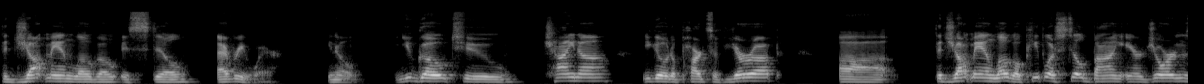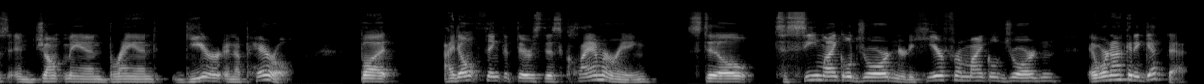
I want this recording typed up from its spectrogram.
the Jumpman logo is still everywhere. You know, you go to China, you go to parts of Europe, uh, the Jumpman logo. People are still buying Air Jordans and Jumpman brand gear and apparel. But I don't think that there's this clamoring still to see Michael Jordan or to hear from Michael Jordan. And we're not going to get that.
